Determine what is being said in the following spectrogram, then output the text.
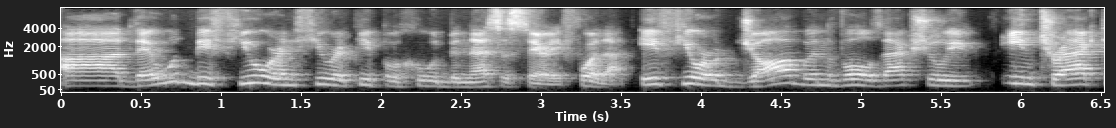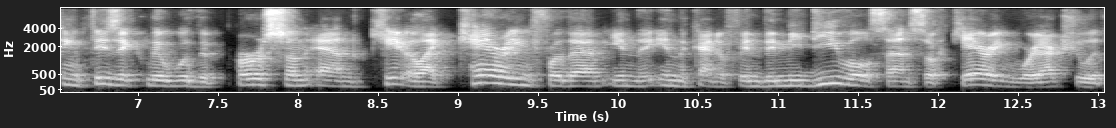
uh, there would be fewer and fewer people who would be necessary for that. If your job involves actually interacting physically with the person and care, like caring for them in the in the kind of in the medieval sense of caring, where actually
